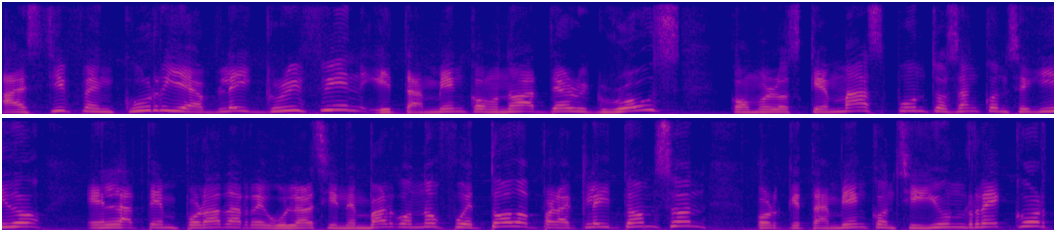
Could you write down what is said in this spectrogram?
a Stephen Curry a Blake Griffin y también, como no, a Derrick Rose, como los que más puntos han conseguido en la temporada regular. Sin embargo, no fue todo para Clay Thompson, porque también consiguió un récord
